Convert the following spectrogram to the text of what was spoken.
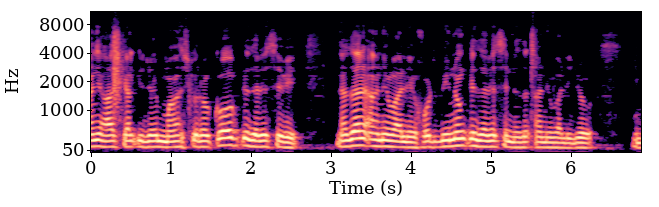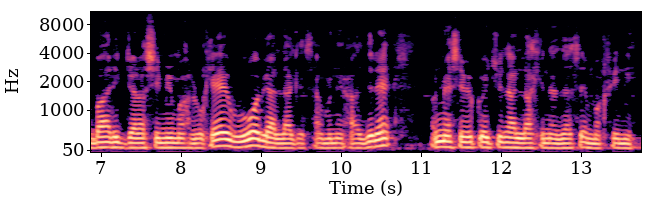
ہاں جی آج کل کی جو ماسکروکوپ کے ذریعے سے بھی نظر آنے والی خوردبینوں کے ذریعے سے نظر آنے والی جو باریک جراثیمی مخلوق ہے، وہ بھی اللہ کے سامنے حاضر ہے۔ ان میں سے بھی کوئی چیز اللہ کی نظر سے مخفی نہیں۔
